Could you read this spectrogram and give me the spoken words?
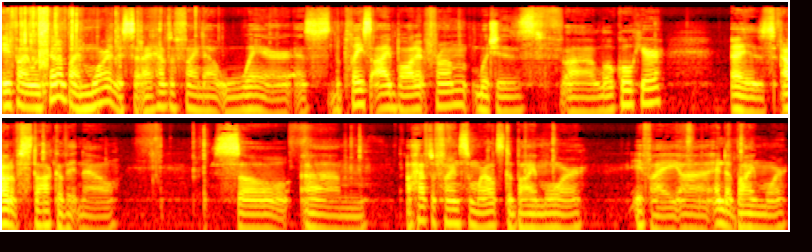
if I was going to buy more of this set, I'd have to find out where, as the place I bought it from, which is uh, local here, is out of stock of it now. So, um, I'll have to find somewhere else to buy more, if I uh, end up buying more.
